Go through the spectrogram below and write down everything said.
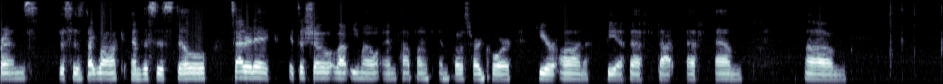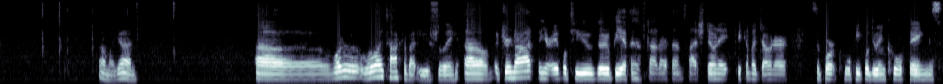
Friends. This is Doug Locke, and this is still Sadderday. It's a show about emo and pop punk and post hardcore here on BFF.fm. Um, oh my god. Uh, what do, what do I talk about usually? Um, if you're not and you're able to go to BFF.fm slash donate, become a donor, support cool people doing cool things.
